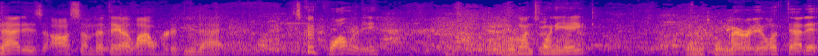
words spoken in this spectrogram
That is awesome that they allow her to do that. It's good quality. 128. 120. I already looked at it.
